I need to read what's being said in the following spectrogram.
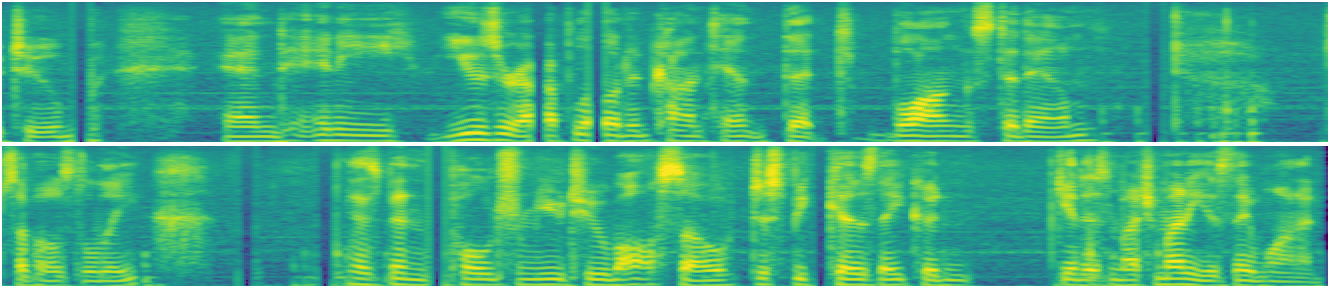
YouTube and any user uploaded content that belongs to them supposedly has been pulled from YouTube also just because they couldn't get as much money as they wanted.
